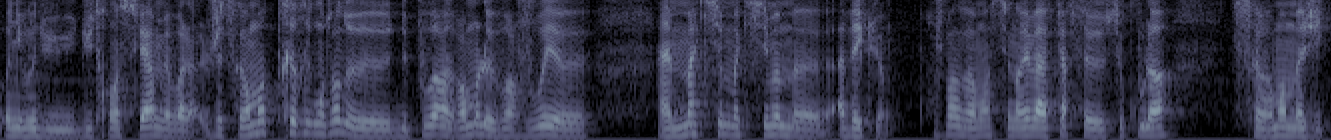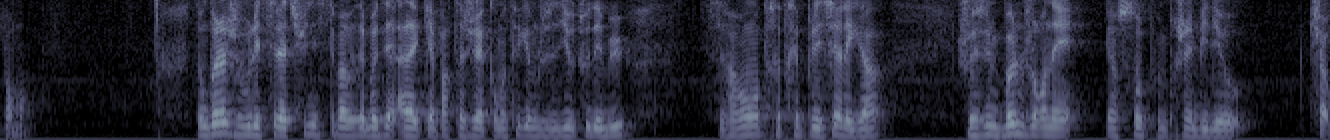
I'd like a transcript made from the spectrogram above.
au niveau du, transfert. Mais voilà, je serais vraiment très très content de, pouvoir vraiment le voir jouer euh, un maximum maximum avec Lyon. Franchement, vraiment, si on arrive à faire ce, ce coup-là, ce serait vraiment magique pour moi. Donc voilà, je vais vous laisser là-dessus. N'hésitez pas à vous abonner, à liker, à partager, à commenter, comme je vous ai dit au tout début. C'est vraiment très très plaisir, les gars. Je vous souhaite une bonne journée et on se retrouve pour une prochaine vidéo. Ciao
